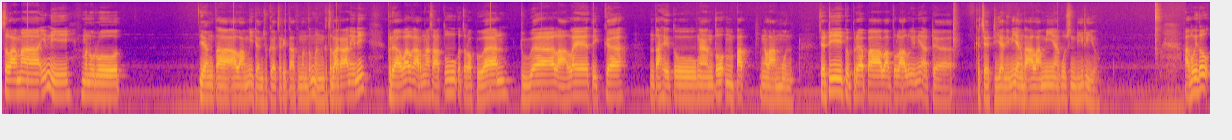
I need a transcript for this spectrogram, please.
selama ini menurut yang tak alami dan juga cerita teman-teman kecelakaan ini berawal karena satu kecerobohan dua lale tiga entah itu ngantuk empat ngelamun. Jadi beberapa waktu lalu ini ada kejadian ini yang tak alami aku sendiri yo. Aku itu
